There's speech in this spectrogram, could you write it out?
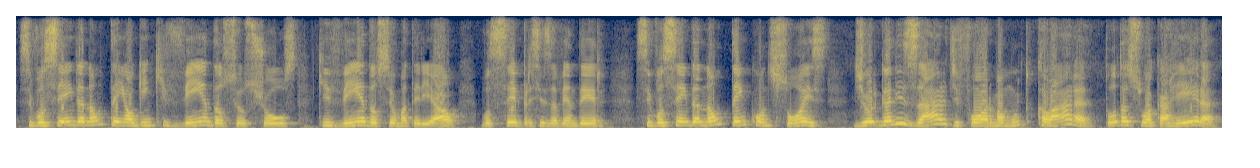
Se você ainda não tem alguém que venda os seus shows, que venda o seu material, você precisa vender. Se você ainda não tem condições de organizar de forma muito clara toda a sua carreira,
